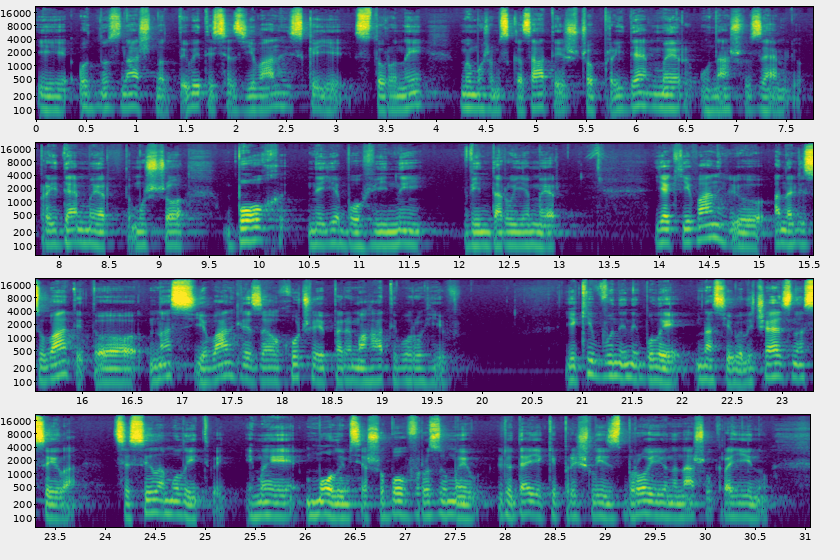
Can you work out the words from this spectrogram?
і однозначно дивитися з євангельської сторони. Ми можемо сказати, що прийде мир у нашу землю, прийде мир, тому що Бог не є Бог війни, Він дарує мир. Як Євангелію аналізувати, то нас Євангелія заохочує перемагати ворогів. Які б вони не були, в нас є величезна сила, це сила молитви. І ми молимося, щоб Бог врозумив людей, які прийшли з зброєю на нашу країну,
